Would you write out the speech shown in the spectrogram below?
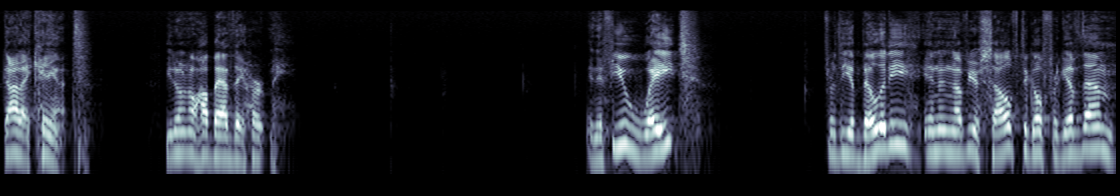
God, I can't. You don't know how bad they hurt me. And if you wait for the ability in and of yourself to go forgive them,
